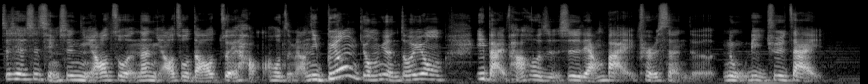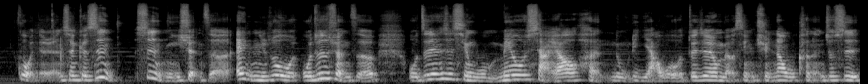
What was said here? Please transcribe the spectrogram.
这些事情是你要做的，那你要做到最好嘛，或怎么样，你不用永远都用一百趴或者是两百 percent 的努力去在过你的人生，可是是你选择，哎，你说我我就是选择我这件事情我没有想要很努力啊，我对这又没有兴趣，那我可能就是。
